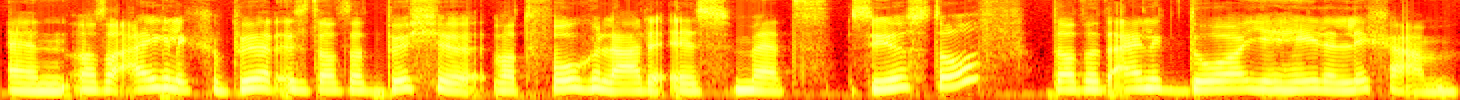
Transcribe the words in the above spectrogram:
En wat er eigenlijk gebeurt, is dat dat busje wat volgeladen is met zuurstof, dat het eigenlijk door je hele lichaam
